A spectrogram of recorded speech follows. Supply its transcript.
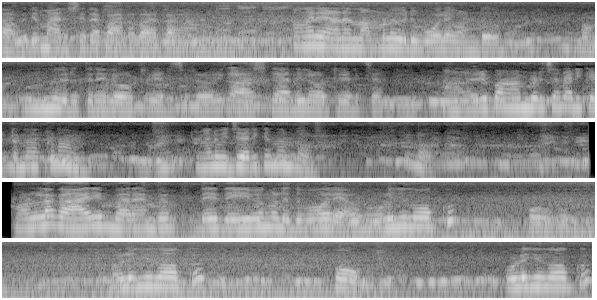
അവർ മനുഷ്യരെ പലതായിട്ടാണ് കാണുന്നത്. അങ്ങനെയാണ് നമ്മൾ ഒരുപോലെ കണ്ട് ഒന്നും ഒരുത്തിന് ലോട്ടറി അടിച്ചിട്ട് ഒരു കാശുകാരന് ലോട്ടറി അടിച്ച നാളെ ഒരു പാമ്പ് പിടിച്ചാൽ അടിക്കട്ടെ നോക്കണം അങ്ങനെ വിചാരിക്കുന്നുണ്ടോ? ഉണ്ടോ? ഉള്ള കാര്യം പറയുമ്പം ഇതേ ദൈവങ്ങൾ ഒന്ന് ഒളിഞ്ഞു നോക്കും പോകും. ഒളിഞ്ഞു നോക്കും പോകും. ഒളിഞ്ഞു നോക്കും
